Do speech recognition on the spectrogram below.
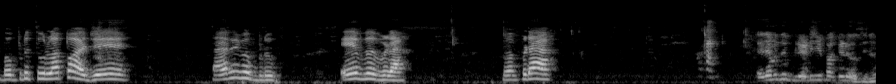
बबडू तुला पाहिजे अरे बबडू ए बबडा बबडा त्याच्यामध्ये ब्लेडची पाकिट होती ना?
